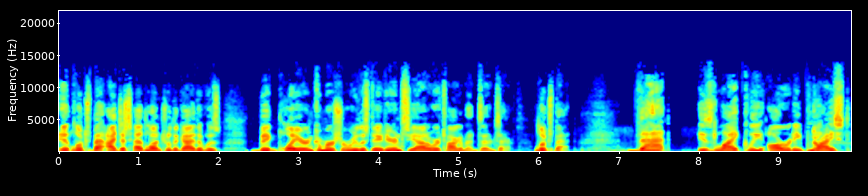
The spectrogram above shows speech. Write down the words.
it looks bad. I just had lunch with a guy that was big player in commercial real estate here in Seattle. We are talking about et cetera, et cetera. Looks bad. That is likely already No. priced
